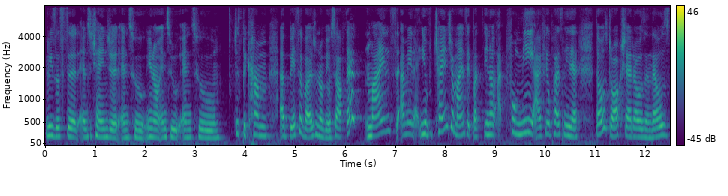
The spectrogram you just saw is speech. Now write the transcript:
resist it and to change it and to, you know, and to, and to just become a better version of yourself. That minds, I mean, you've changed your mindset, but you know, for me, I feel personally that those dark shadows and those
